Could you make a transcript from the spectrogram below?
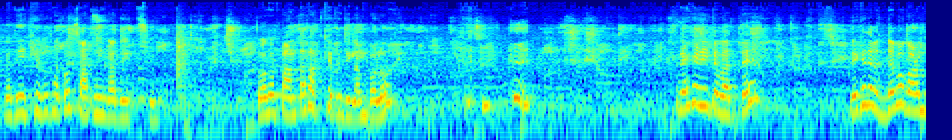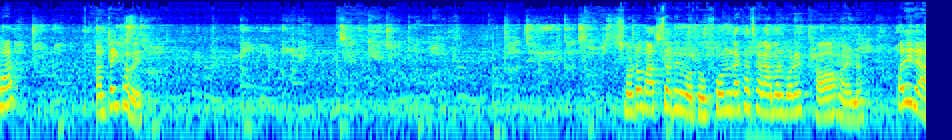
এটা দিয়ে খেতে থাকো চাটনিটা দিচ্ছি। তোমাকে পান্তা ভাত খেতে দিলাম বলো। রেখে দিতে পারতে। রেখে দেবে দেবো গরম ভাত? পান্তাই খাবে? ছোট বাচ্চাদের মতো, ফোন দেখা ছাড়া আমার বরের খাওয়া হয় না। ও দিদা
